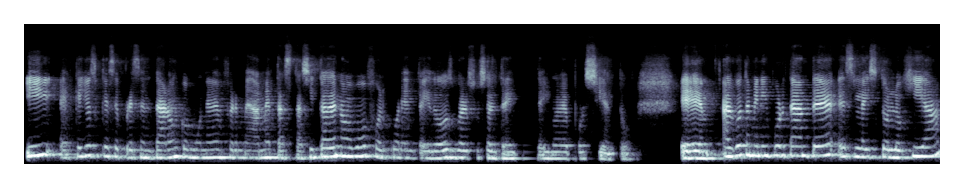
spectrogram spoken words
Y aquellos que se presentaron como una enfermedad metastásica de nuevo fue el 42 versus el 39%. Eh, algo también importante es la histología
